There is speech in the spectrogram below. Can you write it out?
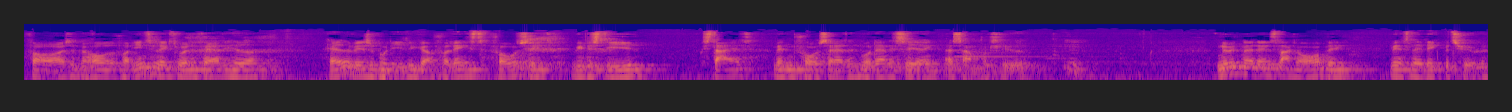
for også behovet for intellektuelle færdigheder, havde visse politikere for længst forudset ville stige stejlt med den fortsatte modernisering af samfundslivet. Nytten af den slags overblik vil jeg slet ikke betvivle.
